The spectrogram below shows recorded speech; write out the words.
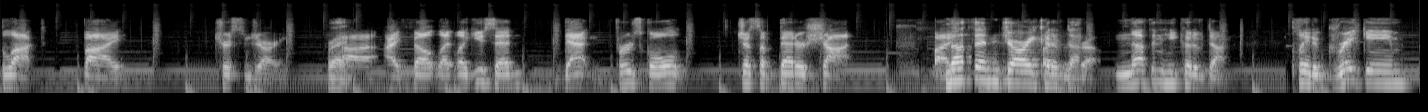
blocked by Tristan Jarry. Right. Uh, I felt like, like you said, that first goal, just a better shot. By, Nothing Jarry could have done. Nothing he could have done. Played a great game.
